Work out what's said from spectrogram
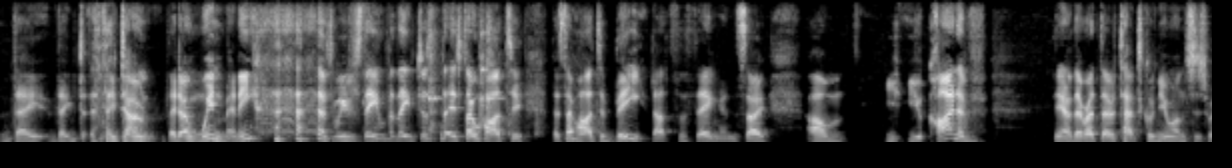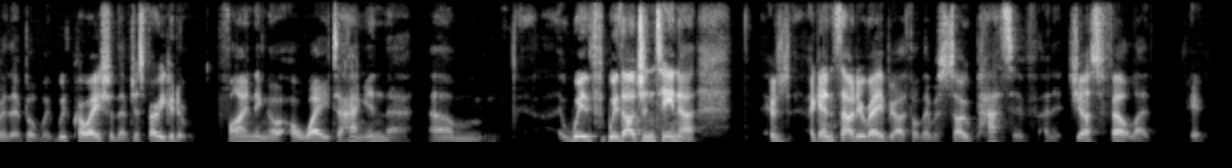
they they they don't they don't win many, as we've seen, but they just they're so hard to they're so hard to beat. That's the thing, and so um, you, you kind of you know there are there are tactical nuances with it, but with, with Croatia, they're just very good at finding a, a way to hang in there. Um, with with Argentina, it was against Saudi Arabia. I thought they were so passive, and it just felt like it.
